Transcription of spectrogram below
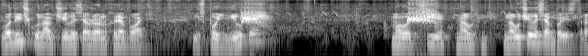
водичку навчилися вже хлябати. Із поїлки. Молодці, нав- навчилися швидко.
